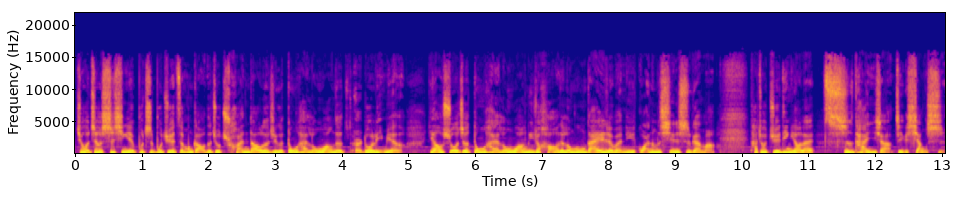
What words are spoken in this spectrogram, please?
结果这个事情也不知不觉怎么搞的，就传到了这个东海龙王的耳朵里面了。要说这东海龙王，你就好好在龙宫待着吧，你管那么闲事干嘛？他就决定要来试探一下这个相士。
